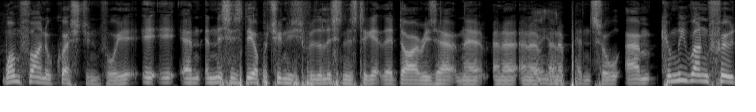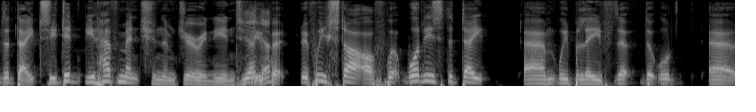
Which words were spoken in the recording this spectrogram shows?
One final question for you, it, it, and, and this is the opportunity for the listeners to get their diaries out and, their, and, a, and, a, yeah, yeah. and a pencil. Um, can we run through the dates? You did, you have mentioned them during the interview, yeah, but if we start off, what, what is the date um, we believe that that will uh,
